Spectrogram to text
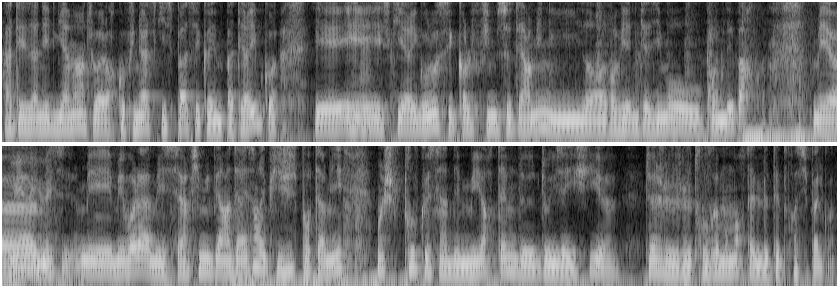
à tes années de gamin, tu vois, alors qu'au final, ce qui se passe est quand même pas terrible, quoi. Et, et- Mm. et ce qui est rigolo, c'est quand le film se termine, ils en reviennent quasiment au point de départ, quoi. Mais, euh, Oui, oui, mais, oui. mais, mais voilà, mais c'est un film hyper intéressant. Et puis juste pour terminer, moi je trouve que c'est un des meilleurs thèmes de Joe Hisaishi. euh. Tu vois, je, je le trouve vraiment mortel le thème principal, quoi.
